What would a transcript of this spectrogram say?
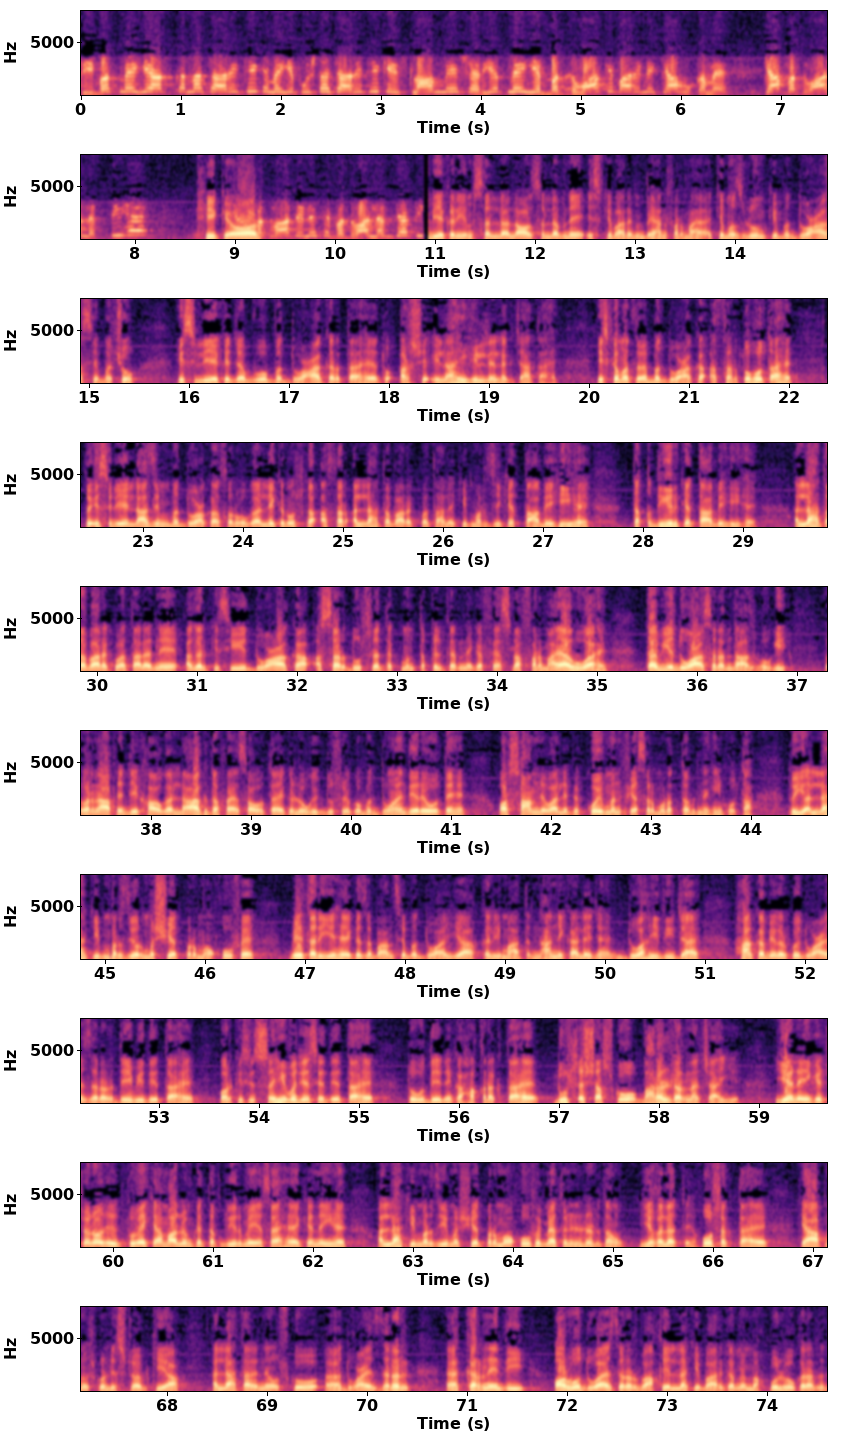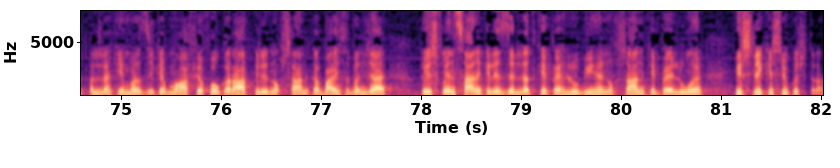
जी बस मैं ये अर्ज़ करना चाह रही थी कि मैं ये पूछना चाह रही थी कि इस्लाम में शरीयत में ये बददुआ के बारे में क्या हुक्म है? क्या बददुआ लगती है? ठीक है और? बदवा देने से बदवा लग जाती? नबी करीम सल्लल्लाहु अलैहि वसल्लम ने इसके बारे में बयान फरमाया कि मजलूम की बददुआ से बचो इसलिए कि जब वो बददुआ करता है तो अर्श इलाही हिलने लग जाता है। इसका मतलब है बददुआ का असर तो होता है तो इसलिए लाजिम बददुआ का असर होगा लेकिन उसका असर अल्लाह तबारक व की मर्ज़ी के ताबे ही है तकदीर के ताबे ही है। अल्लाह तबारक व ताली ने अगर किसी दुआ का असर दूसरे तक मुंतकिल करने का फैसला फरमाया हुआ है, तब ये दुआ असरअंदाज होगी। वरना आपने देखा होगा, लाख दफ़ा ऐसा होता है कि लोग एक दूसरे को दुआएँ दे रहे होते हैं और सामने वाले पे कोई मनफी असर मुरतब नहीं होता। तो ये अल्लाह की मर्ज़ी और मशीयत पर मौकूफ़ है। बेहतर यह है कि ज़बान से बदुआया कलिमात ना निकाले जाएँ, दुआ ही दी जाए। हाँ कभी अगर कोई दुआएँ ज़र दे भी देता है और किसी सही वजह से देता है तो वो देने का हक रखता है। दूसरे शख्स को बहरल डरना चाहिए। ये नहीं कि चलो जी, तुम्हें क्या मालूम कि तकदीर में ऐसा है कि नहीं है? अल्लाह की मर्ज़ी, मशीयत पर मौकूफ है, मैं तो नहीं डरता हूँ। ये गलत है। हो सकता है कि आपने उसको डिस्टर्ब किया, अल्लाह ताला ने उसको दुआएँ ज़रर करने दी और वो दुआ ज़रर वाकई अल्लाह की बारगाह में मकबूल होकर अल्लाह की मर्ज़ी के मुआफ़ होकर आपके लिए नुकसान का बायस बन जाए तो इसमें इंसान के लिए जिल्लत के पहलू भी हैं, नुकसान के पहलू हैं, इसलिए किसी को इस तरह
